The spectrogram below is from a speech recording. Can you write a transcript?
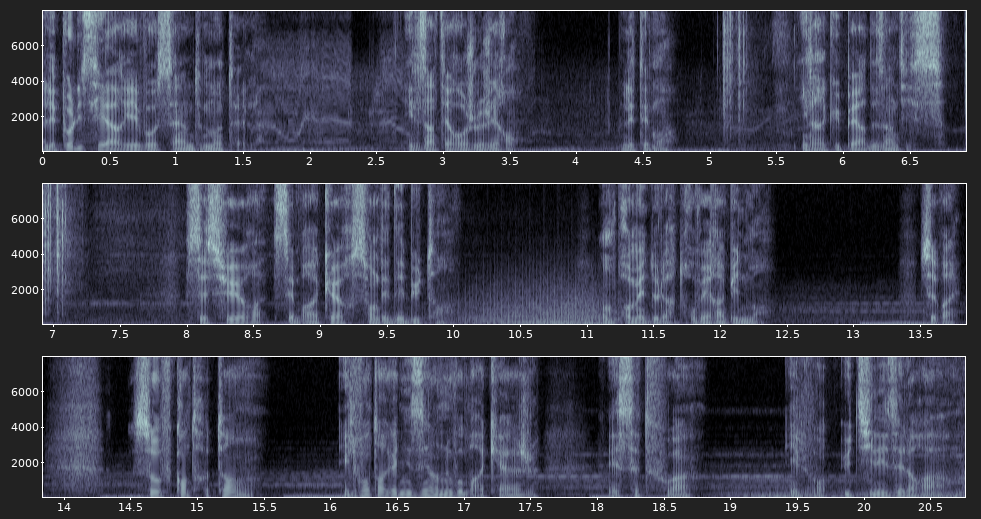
Les policiers arrivent au Sand Motel. Ils interrogent le gérant, les témoins. Ils récupèrent des indices. C'est sûr, ces braqueurs sont des débutants. On promet de les retrouver rapidement. C'est vrai. Sauf qu'entre-temps, ils vont organiser un nouveau braquage. Et cette fois, ils vont utiliser leurs armes.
